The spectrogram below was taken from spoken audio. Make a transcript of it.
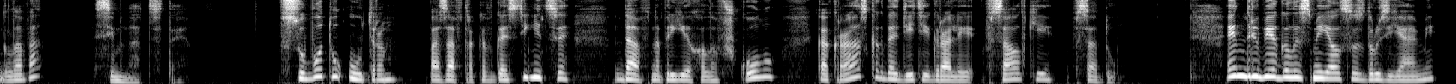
Глава 17. В субботу утром, позавтракав в гостинице, Дафна приехала в школу, как раз когда дети играли в салки в саду. Эндрю бегал и смеялся с друзьями,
